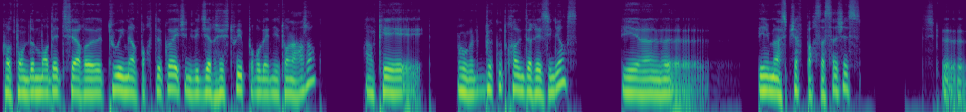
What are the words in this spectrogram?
quand on demandait de faire euh, tout et n'importe quoi et tu devais dire juste oui pour gagner ton argent. Donc, et, beaucoup de preuve de résilience. Et, euh, il m'inspire par sa sagesse. Parce que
